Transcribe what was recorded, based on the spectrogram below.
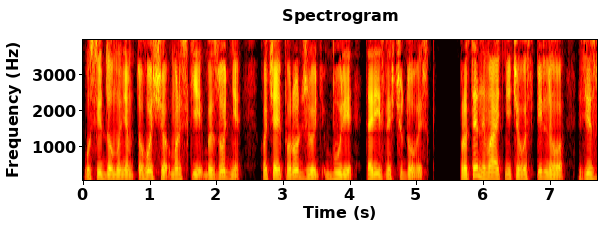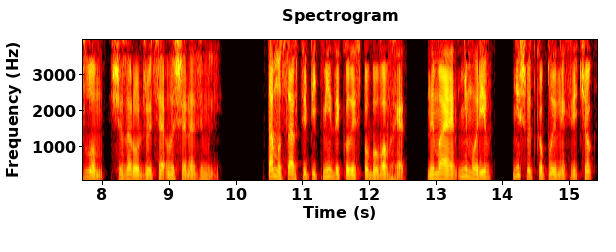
усвідомленням того, що морські безодні, хоча й породжують бурі та різних чудовиськ, проте не мають нічого спільного зі злом, що зароджується лише на землі. Там у царстві пітьмі, де колись побував гет, немає ні морів, ні швидкоплинних річок,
